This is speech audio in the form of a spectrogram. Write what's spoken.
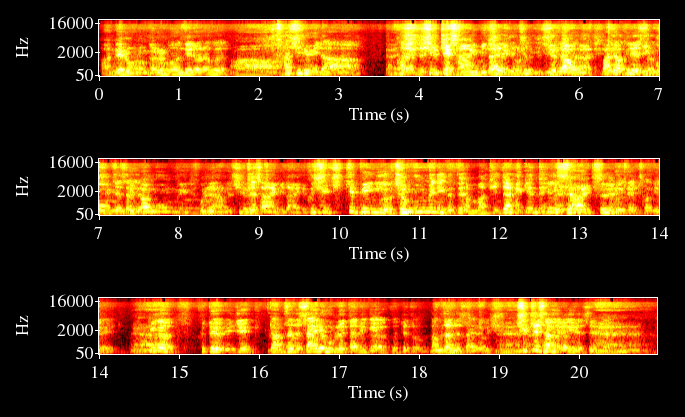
아 내려오는 거를 어, 내려오는 거 아 사실입니다. 북한에서 실제 상황입니다. 실제-. 실- 실제 민간- 상황. 맞아, 그랬어. 민공 실제 상황. 민방공 훈련하면서 실제 그래. 상황입니다. 이렇게. 그 시- 실제 비행기 그 전 국민이 그때는 막 긴장했겠네. 그 야, 이거 수원 비행장 착륙했지. 예. 그러니까 그때 이제 남산에 사이렌 울렸다니까요. 그때도 남산에 사이렌 시- 네. 실제 상황이라고 그랬을 때. 예.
